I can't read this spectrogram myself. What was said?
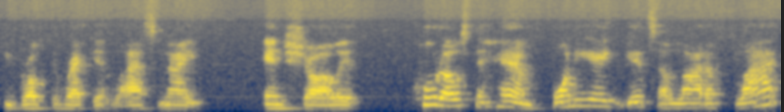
He broke the record last night in Charlotte. Kudos to him. Fournier gets a lot of flack,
